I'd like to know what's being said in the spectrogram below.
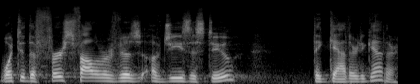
what did the first followers of Jesus do? They gather together.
